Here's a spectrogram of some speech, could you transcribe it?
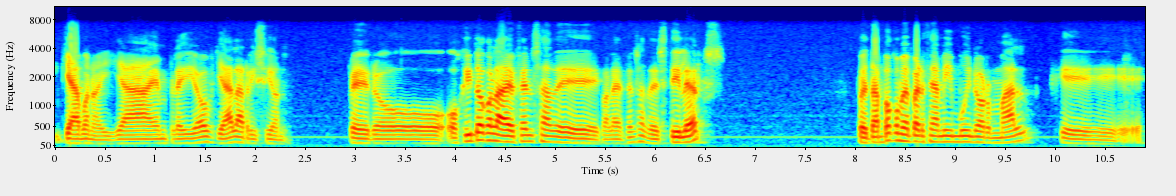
Ya, bueno, y ya en playoff, ya la risión. Pero ojito con la defensa de. con la defensa de Steelers. Pero tampoco me parece a mí muy normal que.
